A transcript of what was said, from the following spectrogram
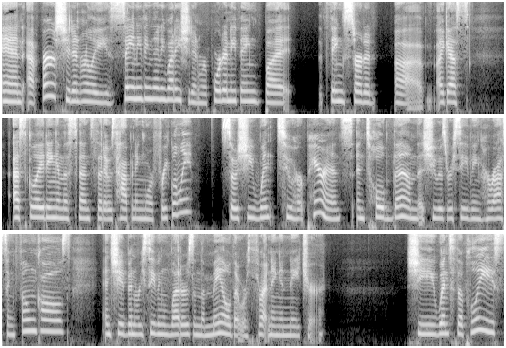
And at first, she didn't really say anything to anybody, she didn't report anything, but things started, uh, I guess, escalating in the sense that it was happening more frequently. So she went to her parents and told them that she was receiving harassing phone calls and she had been receiving letters in the mail that were threatening in nature. She went to the police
